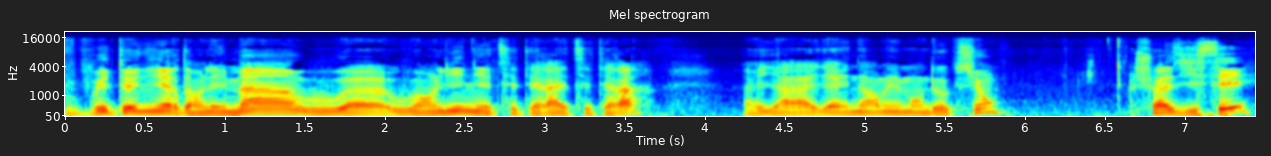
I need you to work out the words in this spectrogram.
vous pouvez tenir dans les mains ou, ou en ligne, etc., etc. Il y a, y, a, énormément d'options. Choisissez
